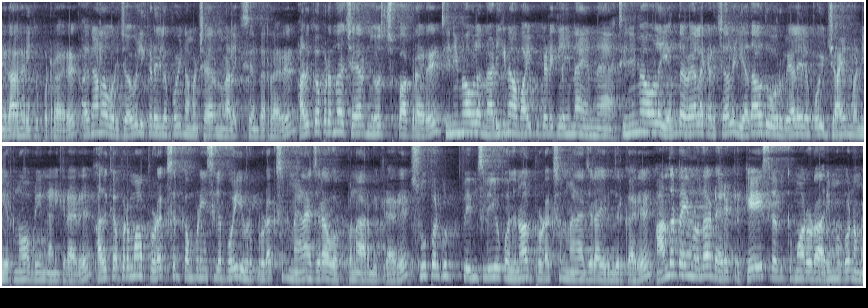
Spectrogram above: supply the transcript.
நிராகரிக்கப்படுறாரு. அதனால ஒரு ஜவுளி கடையில் போய் நம்ம சேரன் வேலைக்கு சேர்ந்துடுறாரு. அதுக்கப்புறம் தான் சேரன் யோசிச்சு பார்க்குறாரு சினிமாவில் நடிகனா வாய்ப்பு கிடைக்கலைன்னா என்ன? சினிமாவில் எந்த வேலை கிடைச்சாலும் ஏதாவது ஒரு வேலையில் போய் ஜாயின் பண்ணிடணும் அப்படின்னு நினைக்கிறாரு. அதுக்கப்புறமா ப்ரொடக்ஷன் கம்பெனிஸில் போய் இவர் ப்ரொடக்ஷன் மேனேஜராக ஒர்க் பண்ண ஆரம்பிக்கிறாரு. சூப்பர் குட் ஃபிலிம்ஸ்லேயும் கொஞ்ச நாள் ப்ரொடக்ஷன் மேனேஜராக இருந்திருக்காரு. அந்த டைமில் தான் டைரக்டர் கே. எஸ். ரவிக்குமாரோட அறிமுகம் நம்ம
